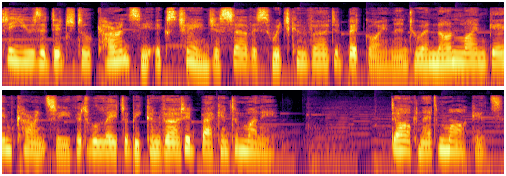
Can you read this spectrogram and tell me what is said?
to use a digital currency exchange a service which converted Bitcoin into an online game currency that will later be converted back into money. Darknet markets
